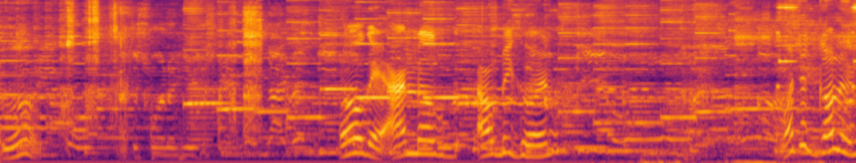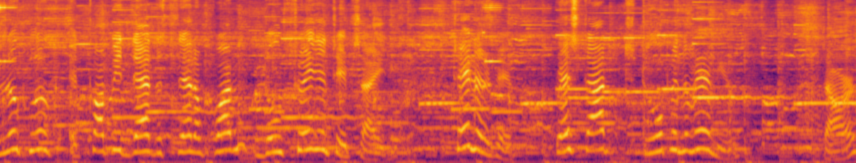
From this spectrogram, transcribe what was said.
Whoa. Okay, I'm I'll be good. What is going? Look, look. It copied that instead of one those trainer tape signs. Trainer tape. Press start to open the menu. Start.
